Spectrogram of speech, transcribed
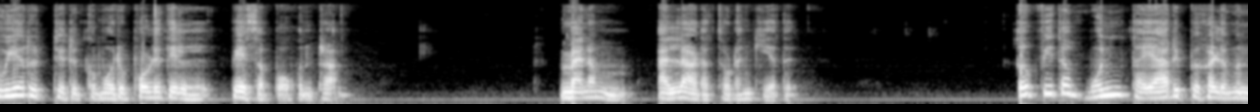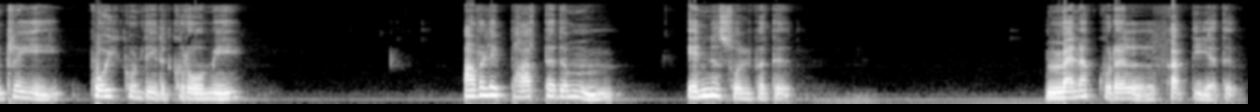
துயருற்றிருக்கும் ஒரு பொழுதில் பேசப் போகின்றான். மனம் அல்லாடத் தொடங்கியது. எவ்வித முன் தயாரிப்புகளுமின்றி போய்க் கொண்டிருக்கிறோமே அவளை பார்த்ததும் என்ன சொல்வது? மனக்குரல் கத்தியது.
